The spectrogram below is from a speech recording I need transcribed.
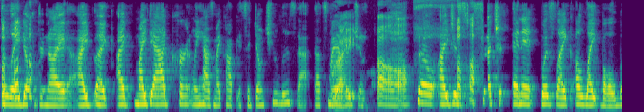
Delay Don't Deny, I like, I, my dad currently has my copy. I said, don't you lose that. That's my right. original. Oh. So I just such, and it was like a light bulb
